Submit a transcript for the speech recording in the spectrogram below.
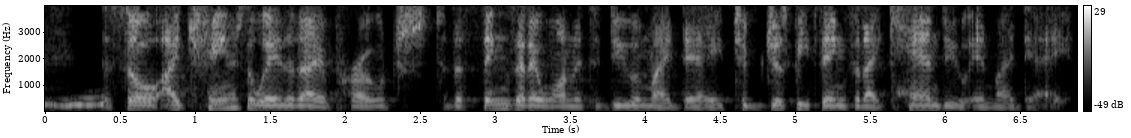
Mm-hmm. So I changed the way that I approached the things that I wanted to do in my day to just be things that I can do in my day.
